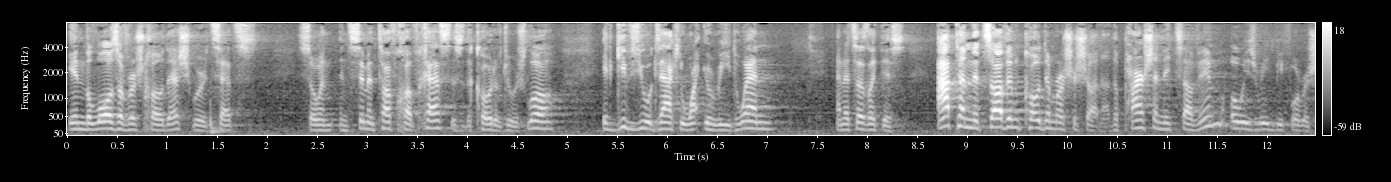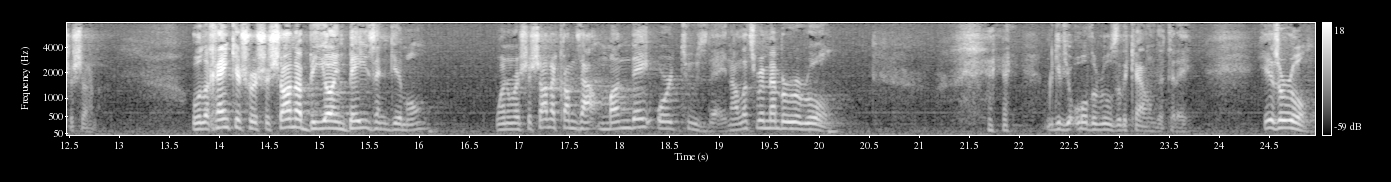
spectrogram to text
in the laws of Rosh Chodesh, where it sets, so in, in Simon Ches, this is the code of Jewish law, it gives you exactly what you read when, and it says like this, Atam Nitzavim Kodem Rosh Hashanah. The Parsha Nitzavim always read before Rosh Hashanah. Ulechenkesh Rosh Hashanah Biyoim Beis and Gimel, when Rosh Hashanah comes out Monday or Tuesday. Now let's remember a rule. Going to give you all the rules of the calendar today. Here's a rule.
